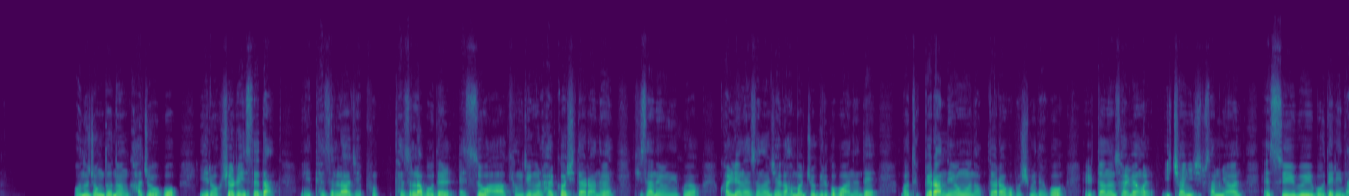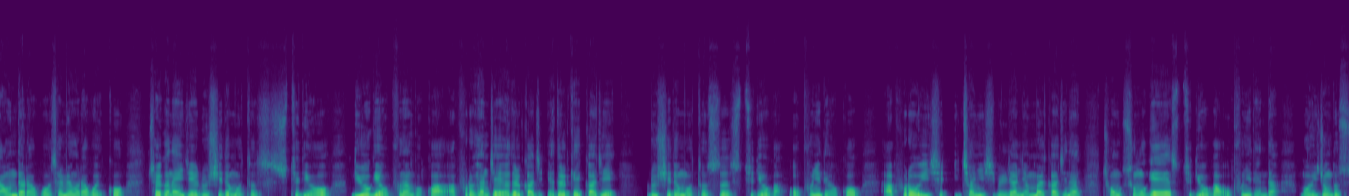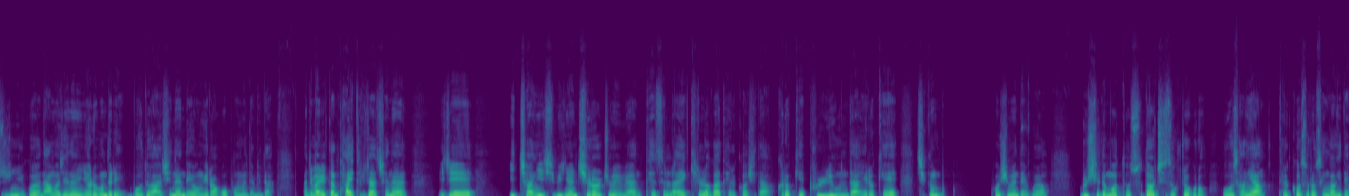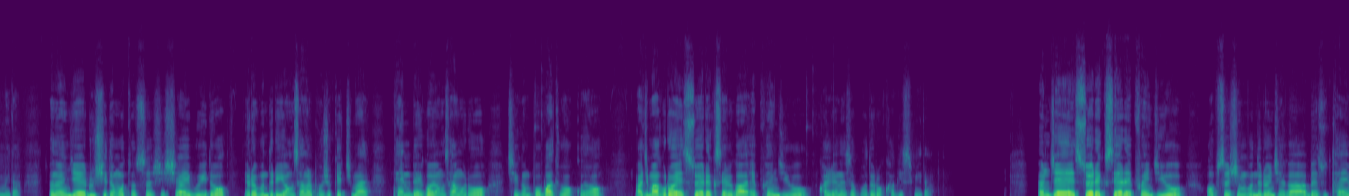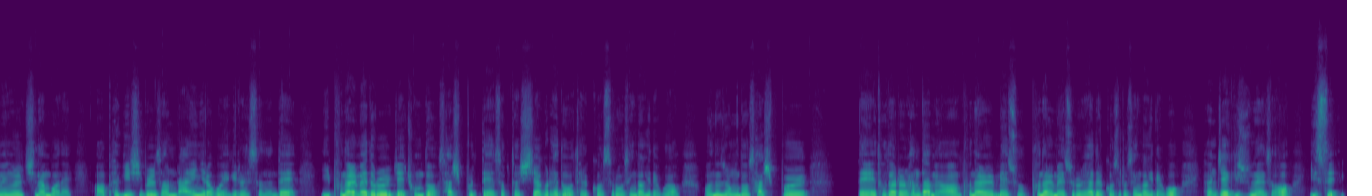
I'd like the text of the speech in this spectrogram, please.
어느 정도는 가져오고 이 럭셔리 세단, 이 테슬라 제품, 테슬라 모델 S와 경쟁을 할 것이다라는 기사 내용이고요. 관련해서는 제가 한번 쭉 읽어보았는데 뭐 특별한 내용은 없다라고 보시면 되고 일단은 설명을 2023년 SUV 모델이 나온다라고 설명을 하고 있고 최근에 이제 루시드 모터스 스튜디오 뉴욕에 오픈한 것과 앞으로 현재 8가지 8개까지 루시드 모터스 스튜디오가 오픈이 되었고 앞으로 20, 2021년 연말까지는 총 20개의 스튜디오가 오픈이 된다. 뭐 이 정도 수준이고요. 나머지는 여러분들이 모두 아시는 내용이라고 보면 됩니다. 하지만 일단 타이틀 자체는 이제 2022년 7월쯤이면 테슬라의 킬러가 될 것이다. 그렇게 불리운다. 이렇게 지금 보시면 되고요. 루시드 모터스도 지속적으로 우상향 될 것으로 생각이 됩니다. 저는 이제 루시드 모터스 CCIV도 여러분들이 영상을 보셨겠지만 텐베거 영상으로 지금 뽑아 두었고요. 마지막으로 SLXL과 FNGU 관련해서 보도록 하겠습니다. 현재 SLXL, FNGU 없으신 분들은 제가 매수 타이밍을 지난번에 121선 어, 라인이라고 얘기를 했었는데 이 분할 매도를 이제 좀 더 40불 대에서부터 시작을 해도 될 것으로 생각이 되고요. 어느 정도 40불 대에 도달을 한다면 분할 매수, 분할 매수를 해야 될 것으로 생각이 되고 현재 기준에서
